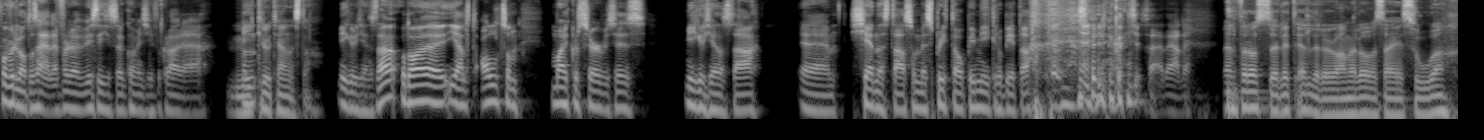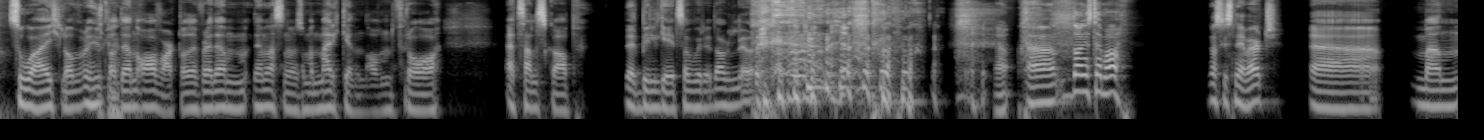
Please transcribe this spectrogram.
får vi lov til å si det, for hvis ikke så kan vi ikke forklare Mikrotjenester. mikrotjenester. Og da gjelder alt sånn microservices, mikrotjenester, eh, tjenester som er splitta opp i mikrobiter. så du kan ikke si det heller. Men for oss litt eldre, da, har vi lov å si SOA. SOA er ikke lov. Husk okay. At det er en avart, og det, er det, er, det er nesten som et merkenavn fra et selskap der Bill Gates har vært daglig leder. Ja. Eh, dagens tema, ganske snevert, eh, men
